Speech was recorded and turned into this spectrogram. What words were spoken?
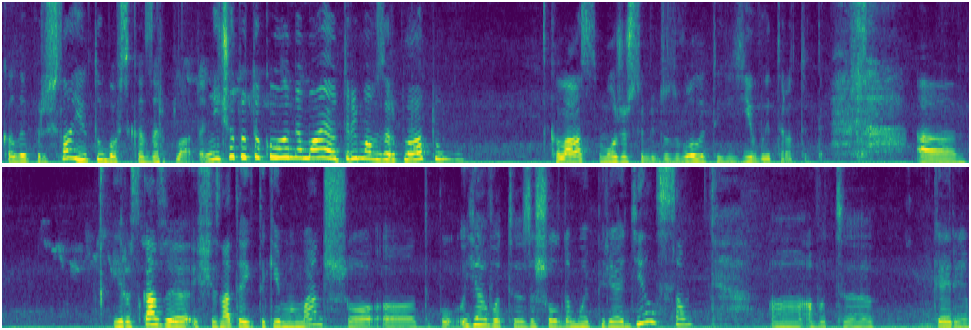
коли прийшла ютубовська зарплата. Нічого тут такого немає, отримав зарплату. Клас, можеш собі дозволити її витратити. А, і розказує ще, знаєте, такий момент, що е, типу, я от зайшов домой, переоделся, а, а вот е, Кэрри,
